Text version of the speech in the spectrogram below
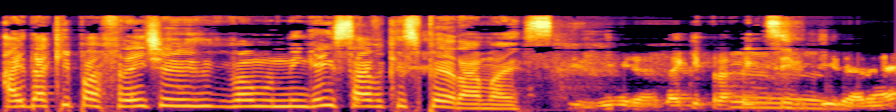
aí daqui pra frente vamos, ninguém sabe o que esperar mais. Se vira, daqui pra frente se vira, né?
